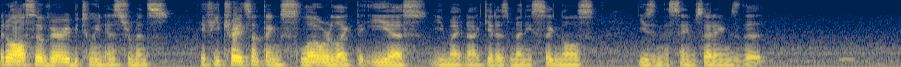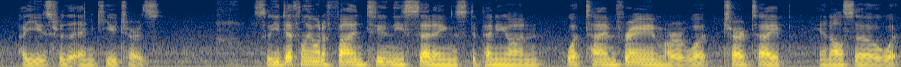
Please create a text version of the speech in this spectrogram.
It'll also vary between instruments. If you trade something slower like the ES, you might not get as many signals using the same settings that I use for the NQ charts. So you definitely want to fine tune these settings depending on what time frame or what chart type and also what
